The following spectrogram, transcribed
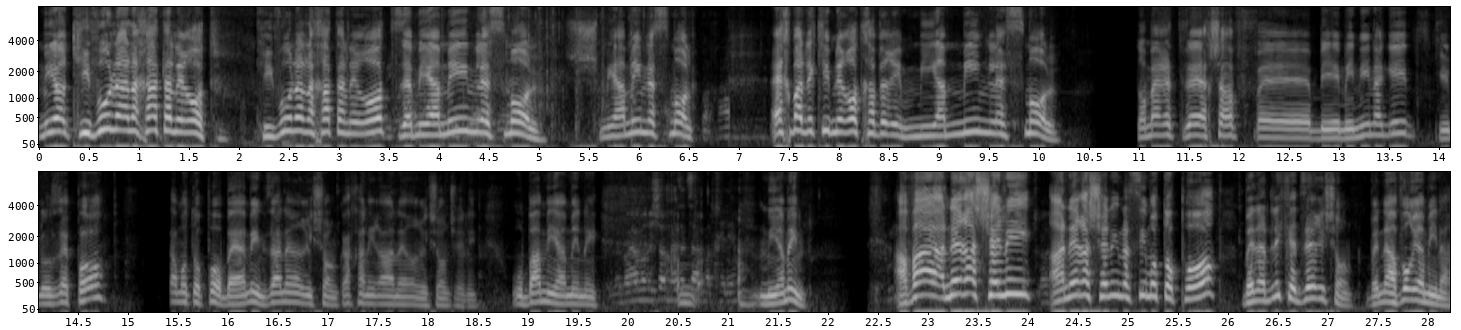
מי- כיוון הנחת הנרות. כיוון הנחת הנרות זה מימין לשמאל. מימין לשמאל. איך מדליקים נרות, חברים? מימין לשמאל. זאת אומרת, זה עכשיו אה, בימיני נגיד, כאילו זה פה, שם אותו פה, בימין, זה הנר הראשון, ככה נראה הנר הראשון שלי. הוא בא מימיני. זה ביום הראשון באיזה צד מתחילים? מימין. אבל הנר השני, הנר השני נשים אותו פה, ונדליק את זה ראשון, ונעבור ימינה.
